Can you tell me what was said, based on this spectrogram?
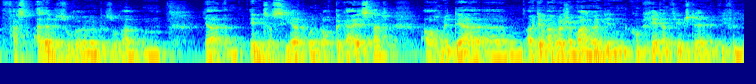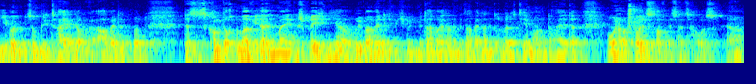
fast alle Besucherinnen und Besucher hm, ja, ähm, interessiert und auch begeistert. Auch mit, der, äh, mit dem Engagement und den konkret an vielen Stellen mit wie viel Liebe und zum Detail auch gearbeitet wird. Das ist, kommt auch immer wieder in meinen Gesprächen hier rüber, wenn ich mich mit Mitarbeitern und Mitarbeitern über das Thema unterhalte, wo man auch stolz drauf ist als Haus. Ja.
